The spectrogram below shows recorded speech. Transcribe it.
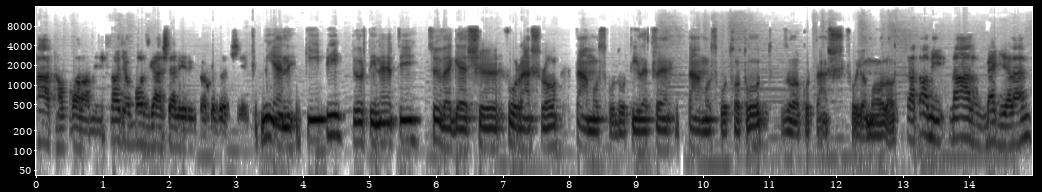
hát ha valami nagyobb mozgást elérünk a közösség. Milyen képi, történeti, szöveges forrásra támaszkodott, illetve támaszkodhatott az alkotás folyama alatt. Tehát ami nálunk megjelent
